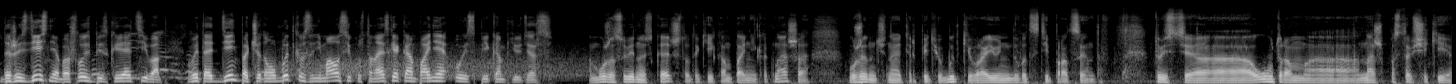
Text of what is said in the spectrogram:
Даже здесь не обошлось без креатива. В этот день подсчетом убытков занималась и кустанайская компания OSP Computers. Можно с уверенностью сказать, что такие компании, как наша, уже начинают терпеть убытки в районе 20%. То есть э, утром э, наши поставщики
